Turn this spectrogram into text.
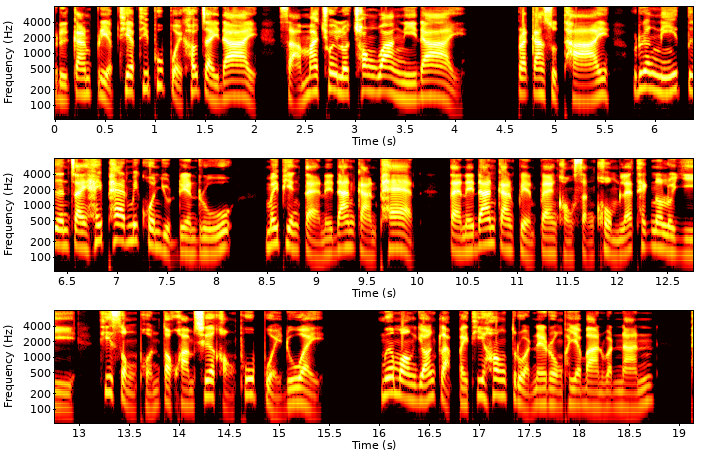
หรือการเปรียบเทียบที่ผู้ป่วยเข้าใจได้ สามารถช่วยลดช่องว่างนี้ได้ ประการสุดท้าย เรื่องนี้เตือนใจให้แพทย์ไม่ควรหยุดเรียนรู้ ไม่เพียงแต่ในด้านการแพทย์ แต่ในด้านการเปลี่ยนแปลงของสังคมและเทคโนโลยีที่ส่งผลต่อความเชื่อของผู้ป่วยด้วย เมื่อมองย้อนกลับไปที่ห้องตรวจในโรงพยาบาลวันนั้นแพ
